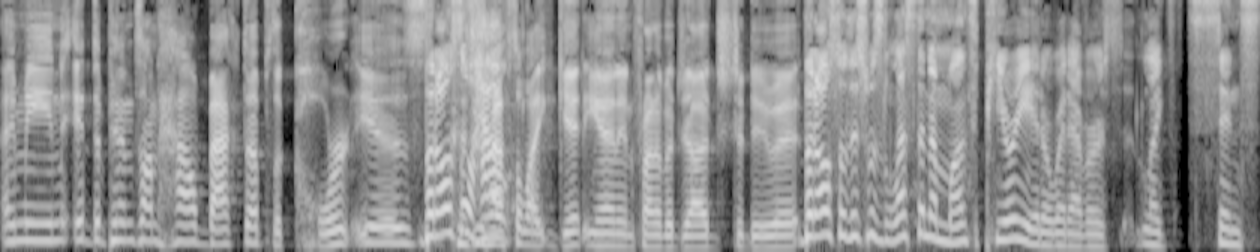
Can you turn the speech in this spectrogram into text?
I mean, it depends on how backed up the court is. But also, you how- have to like get in in front of a judge to do it. But also, this was less than a month period or whatever, like since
